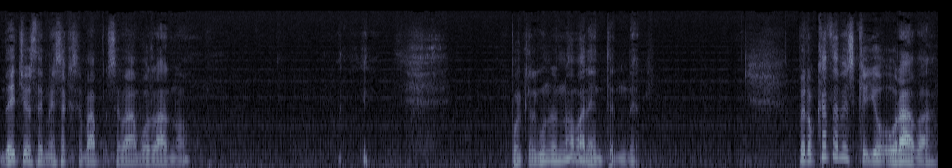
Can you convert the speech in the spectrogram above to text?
De hecho, este mensaje se va, se va a borrar, ¿no? Porque algunos no van a entender. Pero cada vez que yo oraba,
